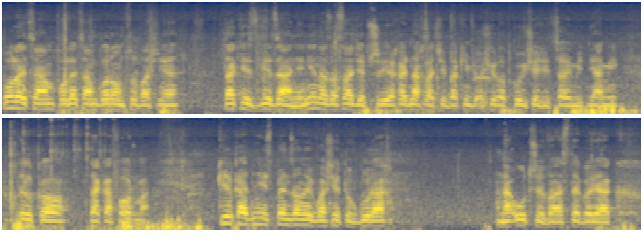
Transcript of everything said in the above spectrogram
polecam, polecam gorąco właśnie takie zwiedzanie. Nie na zasadzie przyjechać, nachlać się w jakimś ośrodku i siedzieć całymi dniami, tylko taka forma. Kilka dni spędzonych właśnie tu w górach nauczy Was tego, jak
